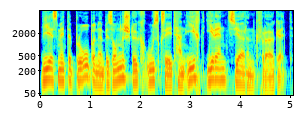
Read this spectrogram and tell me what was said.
Wie es mit den Proben bei so einem Stück aussieht, habe ich Irene Zjören gefragt.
